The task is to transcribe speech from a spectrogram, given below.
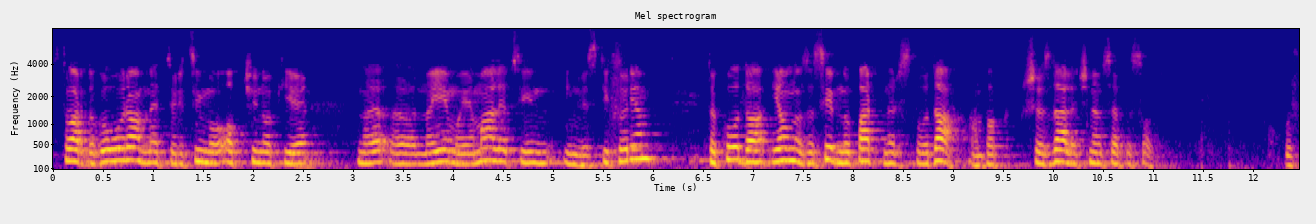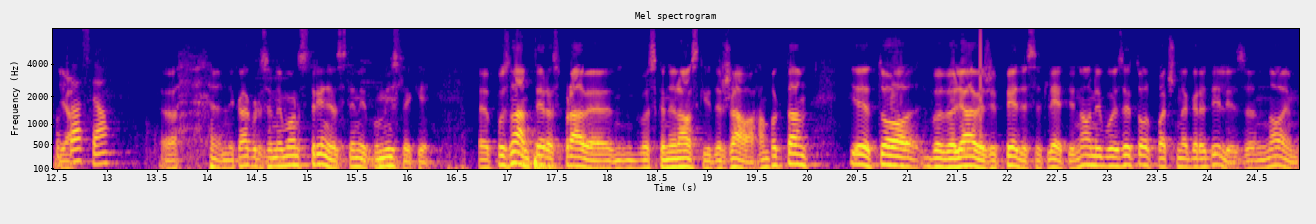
stvar dogovora med recimo občino, ki je eh, najemojemalec in investitorjem, tako da javno-zasebno partnerstvo da, ampak še zdaleč ne vse posod. Gospod Ja. Čas, ja. Eh, Nekako se ne morem strinjati s temi pomisleki. Eh, Poznam te razprave v skandinavskih državah, ampak tam je to v veljavi že 50 let in oni bodo zdaj to pač nagradili z novim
